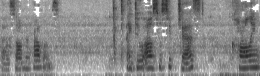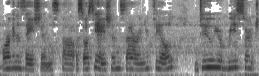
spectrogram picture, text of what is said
uh, solve their problems. I do also suggest calling organizations, uh, associations that are in your field. Do your research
